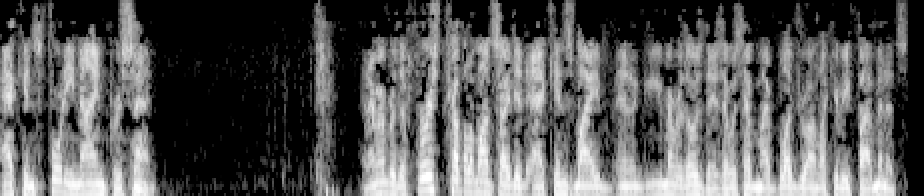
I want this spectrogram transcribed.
Atkins, 49%. And I remember the first couple of months I did Atkins, my, and you remember those days, I was having my blood drawn like every five minutes.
